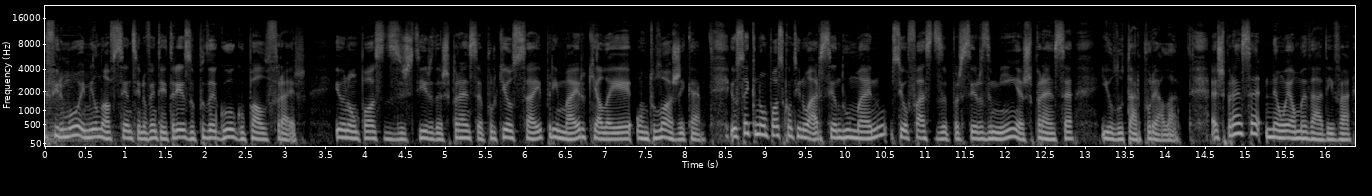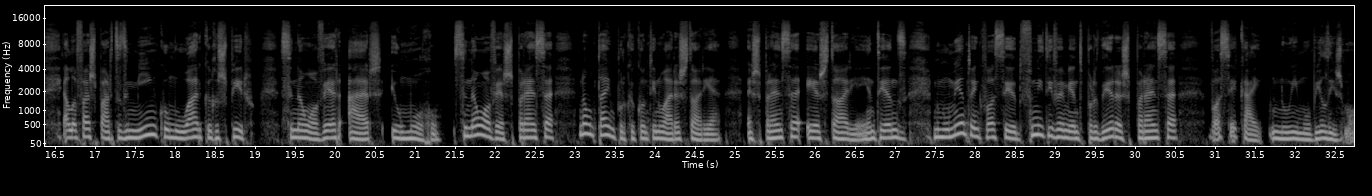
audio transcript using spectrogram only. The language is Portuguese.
Afirmou em 1993 o pedagogo Paulo Freire. Eu não posso desistir da esperança porque eu sei, primeiro, que ela é ontológica. Eu sei que não posso continuar sendo humano se eu faço desaparecer de mim a esperança e o lutar por ela. A esperança não é uma dádiva. Ela faz parte de mim como o ar que respiro. Se não houver ar, eu morro. Se não houver esperança, não tem por que continuar a história. A esperança é a história, entende? No momento em que você definitivamente perder a esperança, você cai no imobilismo.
